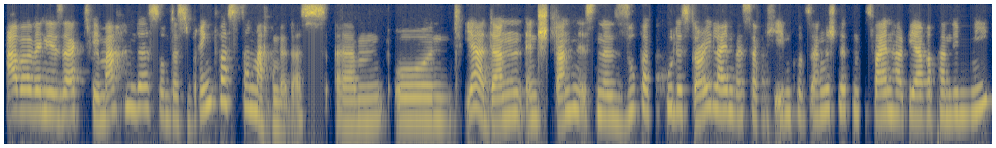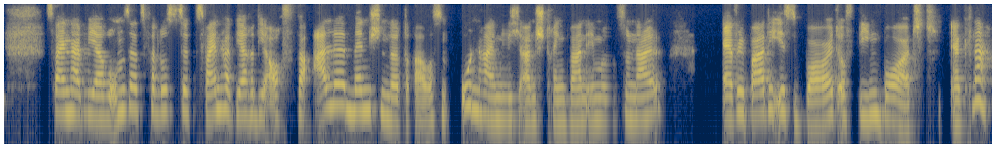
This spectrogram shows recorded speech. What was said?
Aber wenn ihr sagt, wir machen das und das bringt was, dann machen wir das. Ähm, und ja, dann entstanden ist eine super coole Storyline, was habe ich eben kurz angeschnitten, zweieinhalb Jahre Pandemie, zweieinhalb Jahre Umsatzverluste, zweieinhalb Jahre, die auch für alle Menschen da draußen unheimlich anstrengend waren, emotional. Everybody is bored of being bored. Ja klar,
